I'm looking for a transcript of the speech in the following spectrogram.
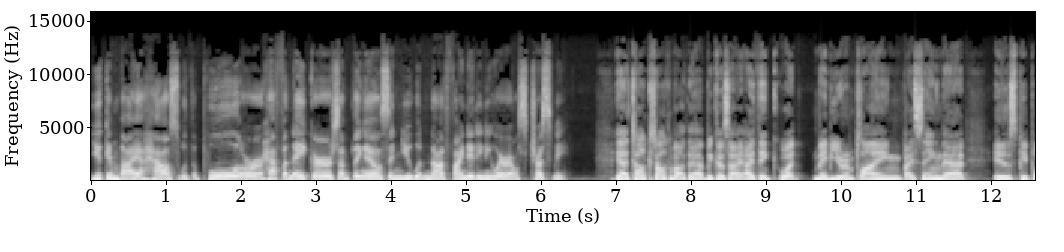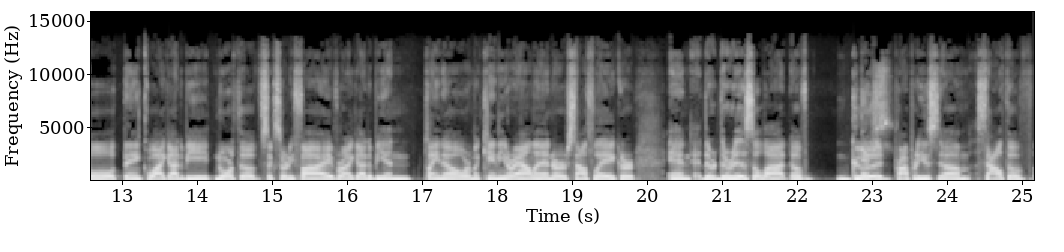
you can buy a house with a pool or half an acre or something else, and you would not find it anywhere else. Trust me. Yeah, talk talk about that because I, I think what maybe you're implying by saying that is people think, well, I got to be north of 635, or I got to be in Plano, or McKinney, or Allen, or Southlake, or and there there is a lot of good There's- properties um, south of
